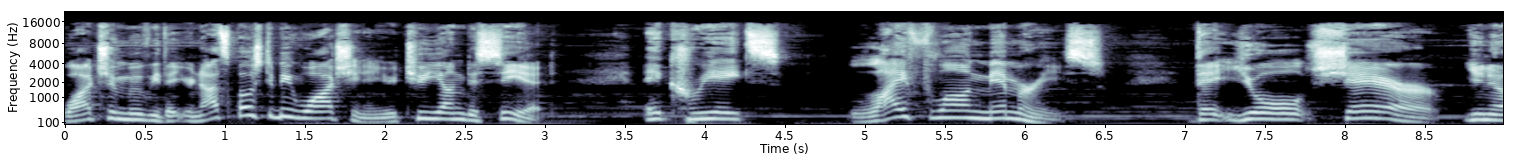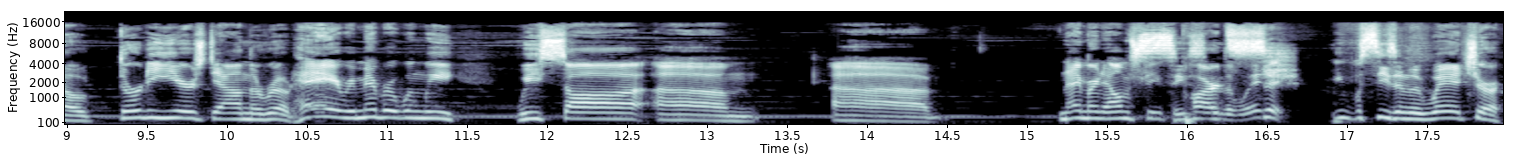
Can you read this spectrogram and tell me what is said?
watch a movie that you're not supposed to be watching and you're too young to see it, it creates lifelong memories that you'll share, you know, 30 years down the road. Hey, remember when we we saw um uh Nightmare on Elm Street Season Part Six, Season of the Witch, or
